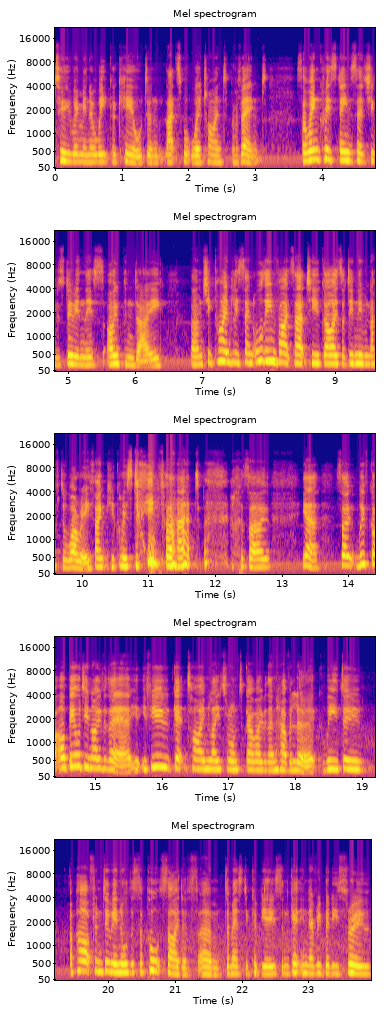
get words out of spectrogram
two women a week are killed, and that's what we're trying to prevent. So when Christine said she was doing this open day, um, she kindly sent all the invites out to you guys. I didn't even have to worry. Thank you, Christine, for that. so, yeah. So we've got our building over there. If you get time later on to go over there and have a look, we do, apart from doing all the support side of um, domestic abuse and getting everybody through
